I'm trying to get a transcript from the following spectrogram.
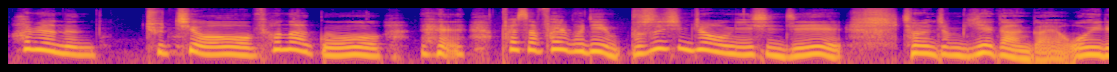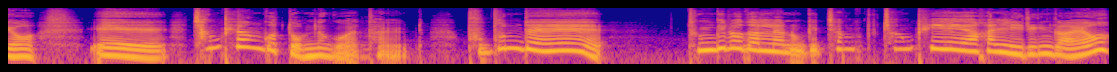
하면은 좋죠. 편하고. 8489님, 무슨 심정이신지 저는 좀 이해가 안 가요. 오히려, 예, 창피한 것도 없는 것 같아요. 부부인데 등 밀어달라는 게 창, 창피해야 할 일인가요?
